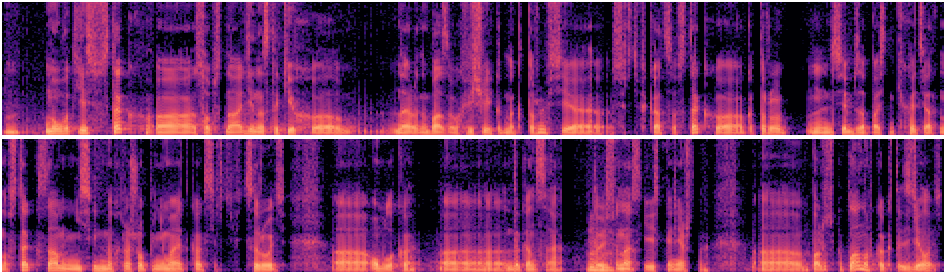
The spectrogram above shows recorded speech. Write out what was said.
Ну, вот есть стек, а, собственно, один из таких, а, наверное, базовых вещей, на которые все сертификация в стек, а, которую все безопасники хотят. Но стек сам не сильно хорошо понимает, как сертифицировать облако до конца. Mm-hmm. То есть у нас есть, конечно, парочка планов, как это сделать.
